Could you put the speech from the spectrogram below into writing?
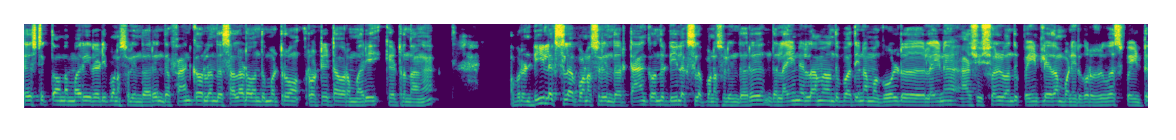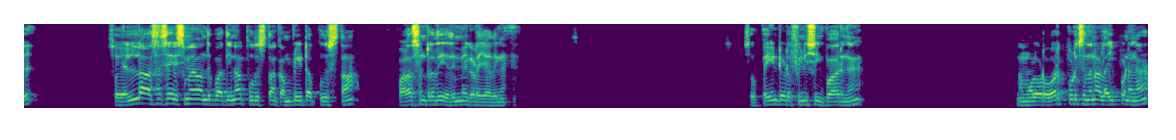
டேஸ்ட்டுக்கு தகுந்த மாதிரி ரெடி பண்ண சொல்லியிருந்தாரு. இந்த ஃபேன் கவரில் இந்த சலடை வந்து மட்டும் ரொட்டேட் ஆகிற மாதிரி கேட்டிருந்தாங்க. அப்புறம் டீலக்ஸில் பண்ண சொல்லியிருந்தார். டேங்க் வந்து டீலக்ஸில் பண்ண சொல்லியிருந்தாரு. இந்த லைன் எல்லாமே வந்து பார்த்தீங்கன்னா நம்ம கோல்டு லைனு ஆஸ் யூஷுவல் வந்து பெயிண்ட்லேயே தான் பண்ணியிருக்கிறோம் ரிவர்ஸ் பெயிண்ட்டு ஸோ எல்லா அசசரிஸுமே வந்து பார்த்தீங்கன்னா புதுசு தான். கம்ப்ளீட்டாக புதுசு தான். பழசுன்றது எதுவுமே கிடையாதுங்க. ஸோ பெயிண்டோட ஃபினிஷிங் பாருங்கள் நம்மளோட ஒர்க் பிடிச்சதுன்னா லைக் பண்ணுங்கள்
